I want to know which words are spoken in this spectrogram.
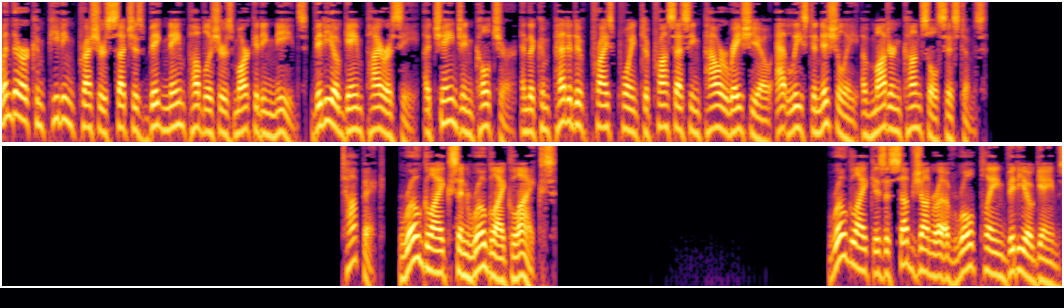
when there are competing pressures such as big-name publishers' marketing needs, video game piracy, a change in culture, and the competitive price point to processing power ratio at least initially of modern console systems. Roguelikes and roguelike likes Roguelike is a subgenre of role-playing video games,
